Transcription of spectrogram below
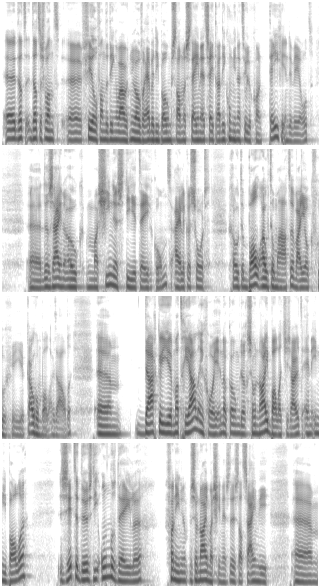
eh, dat, dat is want eh, veel van de dingen waar we het nu over hebben, die boomstammen, stenen, et cetera, die kom je natuurlijk gewoon tegen in de wereld. Eh, er zijn ook machines die je tegenkomt. Eigenlijk een soort grote balautomaten, waar je ook vroeger je kauwgombal uit haalde. Ehm, daar kun je materiaal in gooien en dan komen er Zonai-balletjes uit. En in die ballen zitten dus die onderdelen van die Zonai-machines. Dus dat zijn die ehm,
